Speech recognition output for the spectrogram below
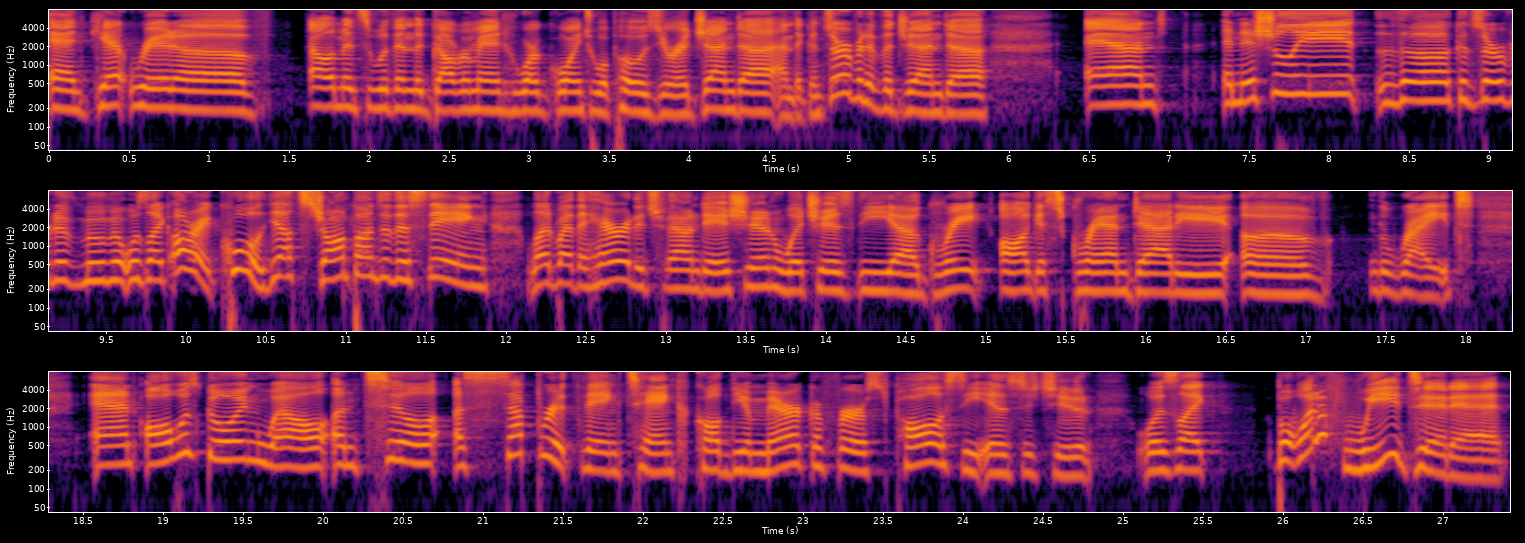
and get rid of elements within the government who are going to oppose your agenda and the conservative agenda. And initially, the conservative movement was like, all right, cool, let's jump onto this thing, led by the Heritage Foundation, which is the uh, great August granddaddy of the right. And all was going well until a separate think tank called the America First Policy Institute was like, but what if we did it?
